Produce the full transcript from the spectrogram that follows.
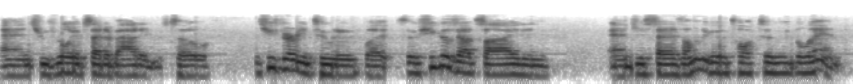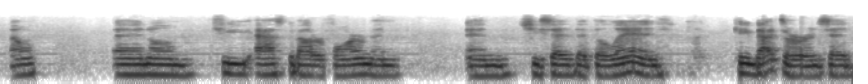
and she was really upset about it. So she's very intuitive, but so she goes outside and and just says, "I'm going to go talk to the land," you know? And um, she asked about her farm, and and she said that the land came back to her and said,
